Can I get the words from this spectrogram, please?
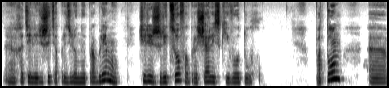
э, хотели решить определенную проблему, через жрецов обращались к его духу. Потом э,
